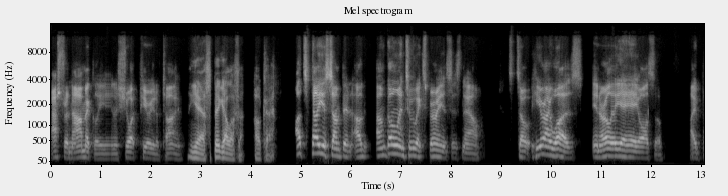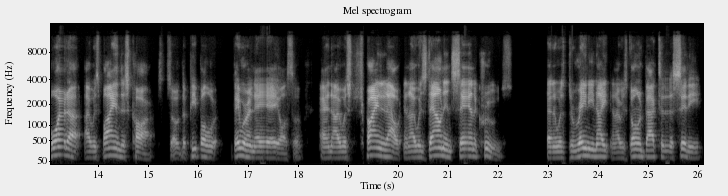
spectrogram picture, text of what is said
astronomically in a short period of time. Yes, big elephant. Okay. I'll tell you something. I'll, I'm going to experiences now. So here I was in early AA also. I bought a, I was buying this car. So the people, they were in AA also. And I was trying it out. And I was down in Santa Cruz. And it was a rainy night. And I was going back to the city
